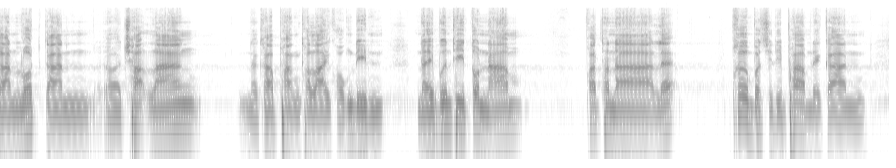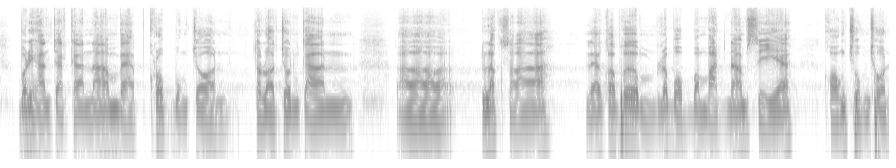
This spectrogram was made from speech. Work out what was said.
การลดการชะล้างนะครับพังทลายของดินในพื้นที่ต้นน้ำพัฒนาและเพิ่มประสิทธิภาพในการบริหารจัดการน้ำแบบครบวงจร ตลอดจนการรักษาแล้วก็เพิ่มระบบบำบัดน้ำเสียของชุมชน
